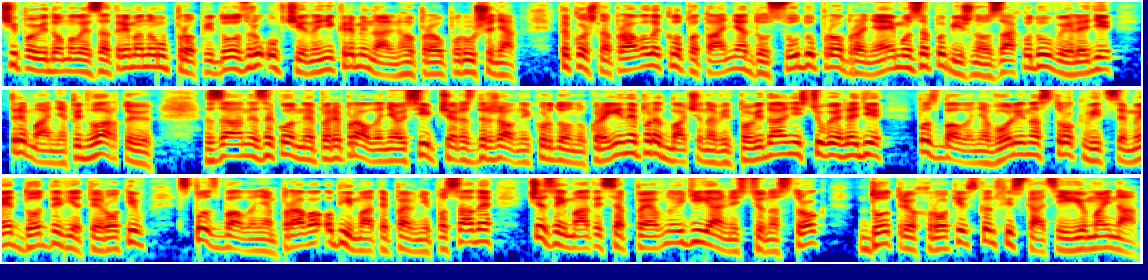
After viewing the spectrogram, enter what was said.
Слідчі повідомили затриманому про підозру у вчиненні кримінального правопорушення. Також направили клопотання до суду про обрання йому запобіжного заходу у вигляді тримання під вартою. За незаконне переправлення осіб через державний кордон України передбачена відповідальність у вигляді позбавлення волі на строк від 7 до 9 років з позбавленням права обіймати певні посади чи займатися певною діяльністю на строк до 3 років з конфіскацією майна.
